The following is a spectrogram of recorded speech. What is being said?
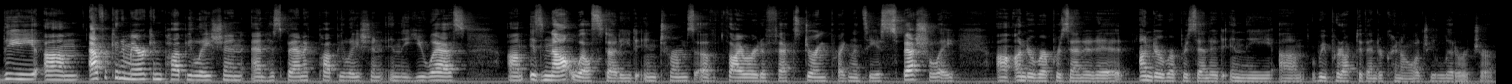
The um, African American population and Hispanic population in the US um, is not well studied in terms of thyroid effects during pregnancy, especially uh, underrepresented, underrepresented in the um, reproductive endocrinology literature.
